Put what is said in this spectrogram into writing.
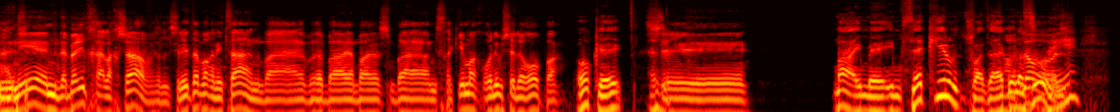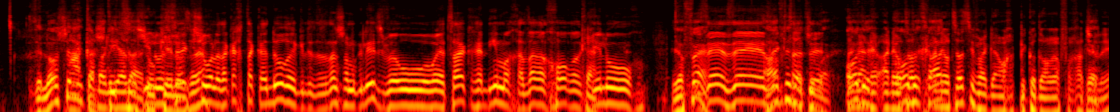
אני אני מדבר איתך על עכשיו, של- של איתמר ניצן, ב- ב- ב- ב- במשחקים האחרונים של אירופה. אוקיי. מה, עם, אה, עם סק כאילו? תשמע, זה היה גול לא, הזוי. מי? זה לא של אה, איתמר קשתי הזה ניצן. כאילו הישג זה? שהוא לקח את הכדור, נתן שם גליץ' והוא יצא קדימה, חזר אחורה, כן. כאילו... יפה. זה, קצת... עוד- אני- רוצה- אחד. אני רוצה להוסיף רגע פיקוד העורף אחד כן, שלי.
